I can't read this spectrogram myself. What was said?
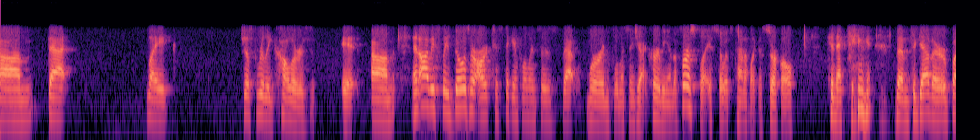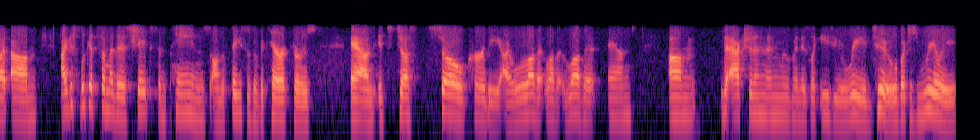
um, that like just really colors it. Um, and obviously those are artistic influences that were influencing Jack Kirby in the first place. So it's kind of like a circle connecting them together. But um, I just look at some of the shapes and pains on the faces of the characters, and it's just so Kirby. I love it, love it, love it. And um, the action and, movement is like easy to read too, but just really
